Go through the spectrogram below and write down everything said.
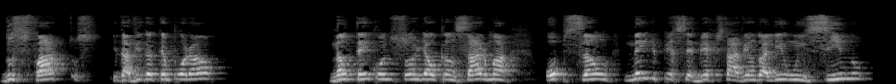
dos fatos e da vida temporal. Não tem condições de alcançar uma opção, nem de perceber que está havendo ali um ensino,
